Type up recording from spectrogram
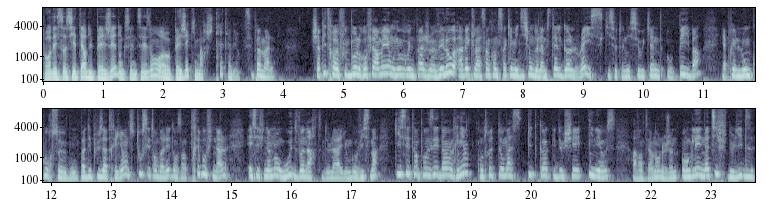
pour des sociétaires du PSG. Donc c'est une saison euh, au PSG qui marche très très bien. C'est pas mal. Chapitre football refermé, on ouvre une page vélo avec la 55e édition de l'Amstel Gold Race qui se tenait ce week-end aux Pays-Bas. Et après une longue course, euh, bon, pas des plus attrayantes, tout s'est emballé dans un très beau final. Et c'est finalement Wood Van Aert de la Jumbo Visma qui s'est imposé d'un rien contre Thomas Pitcock de chez Ineos. À 21 ans, le jeune anglais natif de Leeds,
